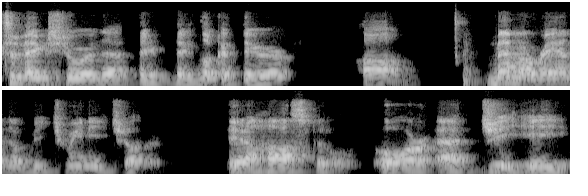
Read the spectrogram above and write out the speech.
to make sure that they, they look at their um, memorandum between each other in a hospital or at GE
